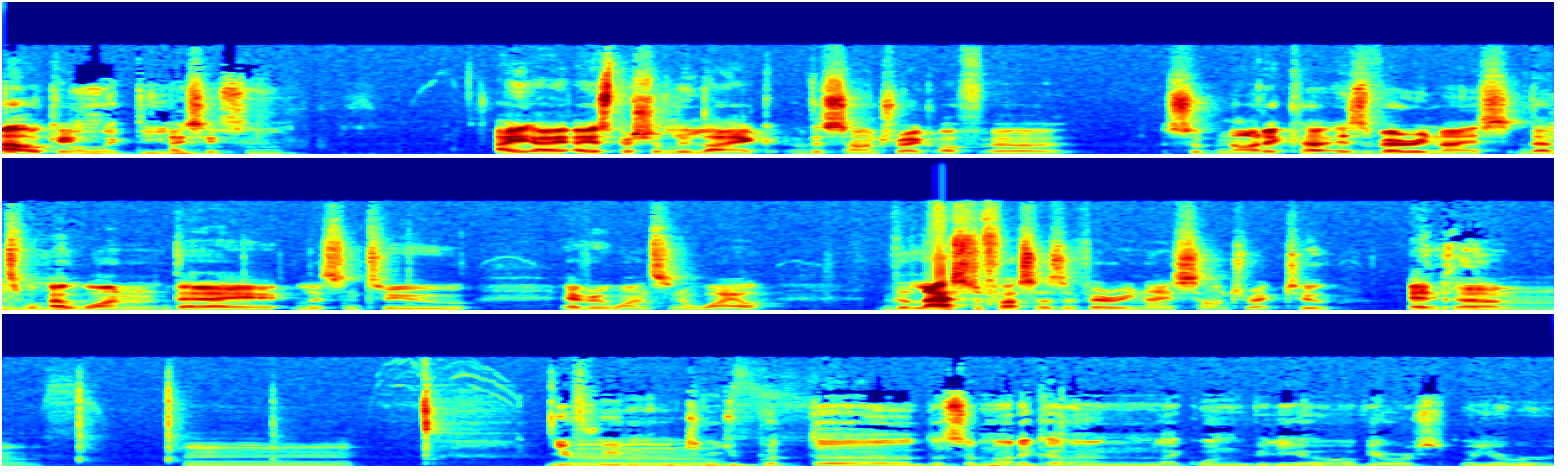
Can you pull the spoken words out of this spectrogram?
Ah, okay. I like the I see. I, I, I especially like the soundtrack of uh, Subnautica is very nice. That's Mhm. a one that I listen to every once in a while. The Last of Us has a very nice soundtrack too, and Okay. um, mm, You, you Mm. didn't you put the the Subnautica in like one video of yours where you were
